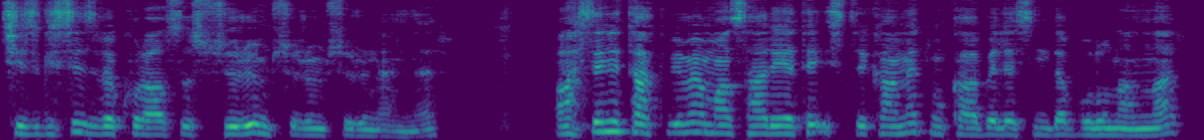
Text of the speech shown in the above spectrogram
çizgisiz ve kuralsız sürüm sürüm sürünenler, ahseni takvime mazhariyete istikamet mukabelesinde bulunanlar,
